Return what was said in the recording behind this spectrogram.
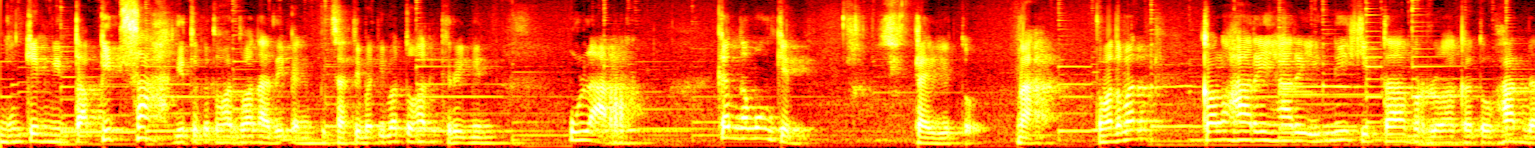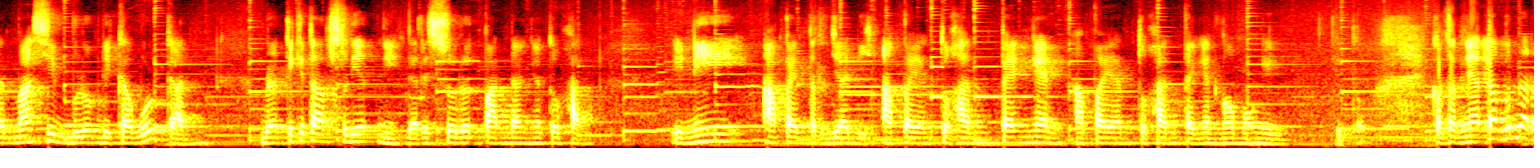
mungkin minta pizza gitu ke Tuhan Tuhan hari pengen pizza tiba-tiba Tuhan kirimin ular. Kan nggak mungkin. Kayak gitu. Nah teman-teman kalau hari-hari ini kita berdoa ke Tuhan dan masih belum dikabulkan berarti kita harus lihat nih dari sudut pandangnya Tuhan. Ini apa yang terjadi? Apa yang Tuhan pengen? Apa yang Tuhan pengen ngomongin? Gitu. Kalau ternyata benar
